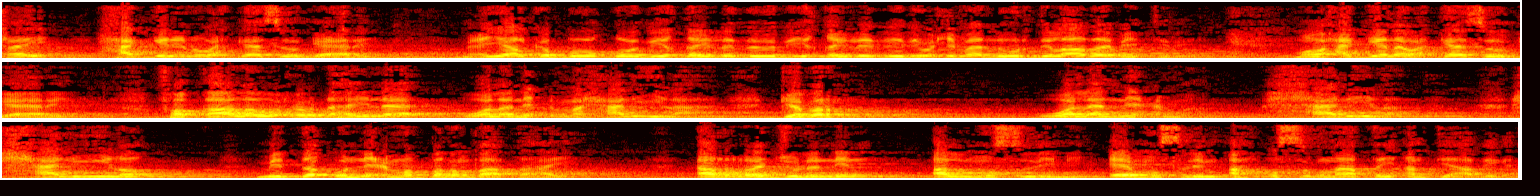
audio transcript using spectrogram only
shay xaggan inuu wax kaa soo gaaray. Miciyaalka buuqoodii qayladoodii qayladeedii wixii maad la hurdi la'daa bay tihi ma xaggeena wax kaa soo gaaray. Faqaala wuxuu dhahay laa wala nicma xaliila. Gabar wala nicma xaliila. Xaliilo midda u nicmo badan baa tahay. Alrajulu nin almuslimi ee muslim ah u sugnaatay anti adiga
